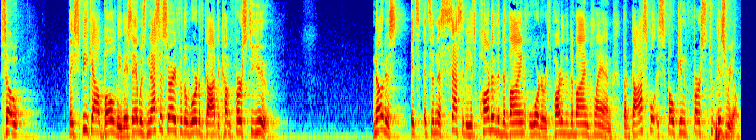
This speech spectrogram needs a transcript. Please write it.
So they speak out boldly. They say it was necessary for the word of God to come first to you. Notice, it's, it's a necessity. It's part of the divine order, it's part of the divine plan. The gospel is spoken first to Israel.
